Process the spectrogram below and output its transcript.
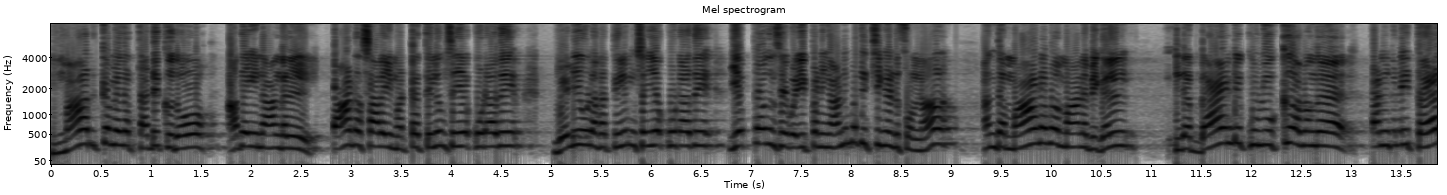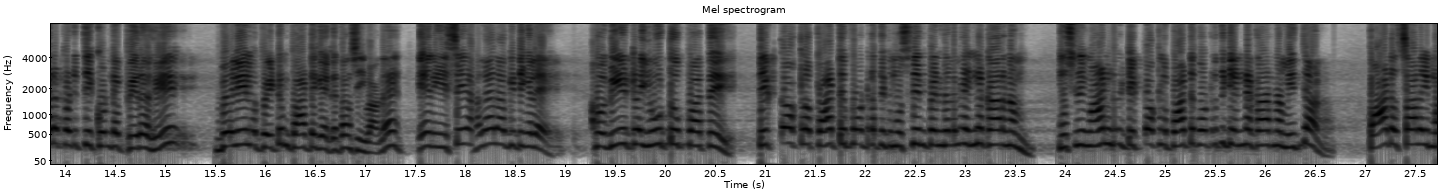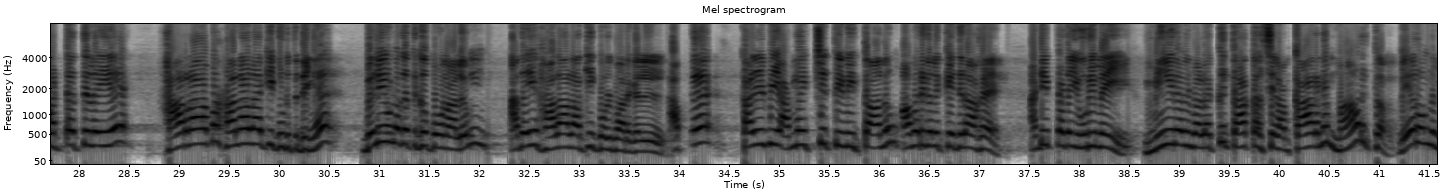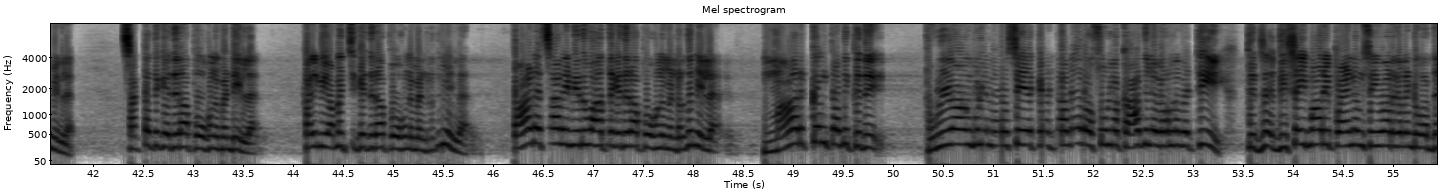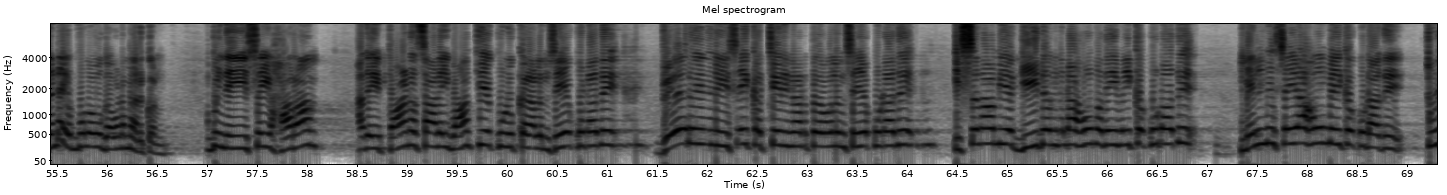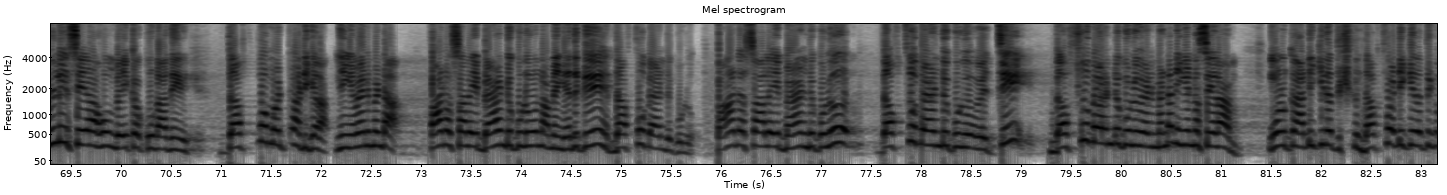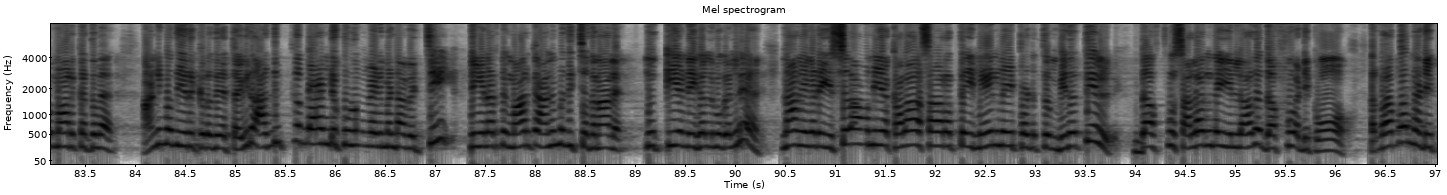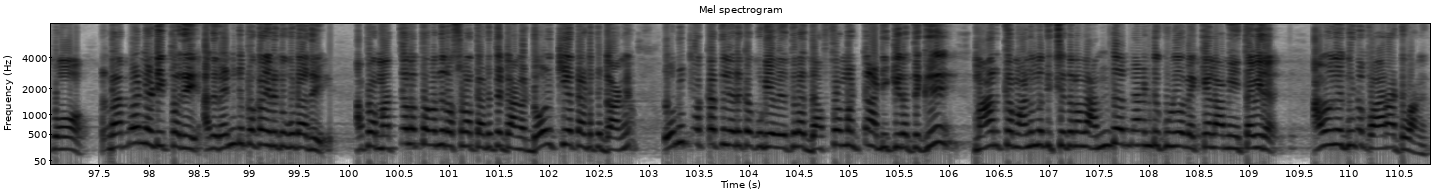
மார்க்கம் எதை தடுக்குதோ அதை நாங்கள் பாடசாலை மட்டத்திலும் செய்யக்கூடாது வெளி உலகத்திலும் செய்யக்கூடாது எப்போதும் செய்ய இப்ப நீங்க அனுமதிச்சீங்கன்னு சொன்னா அந்த மாணவ மாணவிகள் இந்த பேண்டு குழுக்கு அவங்க தங்களை தயார்படுத்தி கொண்ட பிறகு வெளியில போயிட்டும் பாட்டு கேட்கத்தான் செய்வாங்க. ஏன் இசையை ஹலாலாக்கிட்டீங்களே அப்ப வீட்டுல யூடியூப் பார்த்து டிக்டாக்ல பாட்டு போடுறதுக்கு முஸ்லீம் பெண்கள் என்ன காரணம்? முஸ்லீம் ஆண்கள் டிக்டாக்ல பாட்டு போடுறதுக்கு என்ன காரணம்? இதுதான். பாடசாலை மட்டத்திலேயே ஹராம ஹலாலாக்கி கொடுத்துட்டீங்க. வெளி உலகத்துக்கு போனாலும் அதை ஹலாலாக்கி கொள்வார்கள். அப்ப கல்வி அமைச்சு திணித்தாலும் அவர்களுக்கு எதிராக அடிப்படை உரிமை மீறல் வழக்கு தாக்கல் செய்யலாம். காரணம் மார்க்கம். வேறொன்றும் இல்லை சட்டத்துக்கு எதிராக போகணும் என்று இல்லை. கல்வி அமைச்சுக்கு எதிராக போகணும் என்றதும் இல்லை. பாடசாலை நிர்வாகத்துக்கு எதிராக போகணும் என்றதும் இல்லை. மார்க்கம் தடுக்குது. புல்லாங்குழல் ஓசையை கேட்டாலே ரசூல்ல காதுல விரல வெட்டி திசை- திசை மாறி பயணம் செய்வார்கள் என்று வருதுன்னா எவ்வளவு கவனமா இருக்கணும். அப்ப இந்த இசை ஹராம். அதை பாடசாலை வாத்திய குழுக்களாலும் செய்யக்கூடாது வேறு இசை கச்சேரி நடத்துறவர்களும் செய்யக்கூடாது இஸ்லாமிய கீதங்களாகவும் அதை வைக்கக்கூடாது மெல்லிசையாகவும் வைக்கக்கூடாது துள்ளிசையாகவும் வைக்கக்கூடாது. தப்பு மட்டும் அடிக்கலாம். நீங்க வேணுமெண்டா பாடசாலை பேண்டு குழுன்னு அவங்க எதுக்கு? தப்பு பேண்டு குழு. பாடசாலை பேண்டு குழு தஃப்பு பேண்டு குழுவை வச்சு தப்பு பேண்டு குழு வேணுமெண்டா நீங்க என்ன செய்யலாம்? உங்களுக்கு அடிக்கிறதுக்கு தப்பு அடிக்கிறதுக்கு மார்க்கத்துல அனுமதி இருக்கிறதே தவிர அதுக்கு பேண்டு குழு வேணுமெண்டா வச்சு நீங்க நேரத்துக்கு மார்க்க அனுமதிச்சதுனால முக்கிய நிகழ்வுகள்ல நாங்கள் எங்களுடைய இஸ்லாமிய கலாச்சாரத்தை மேன்மைப்படுத்தும் விதத்தில் தப்பு சலங்கை இல்லாத தஃப் அடிப்போம். ரபன் அடிப்போம். ரபன் அடிப்பது அது ரெண்டு பக்கம் இருக்கக்கூடாது. அப்ப மத்தளத்தை வந்து ரசோலா தடுத்துட்டாங்க டோல்கிய தடுத்துட்டாங்க. ஒரு பக்கத்துல இருக்கக்கூடிய விதத்துல தஃப மட்டும் அடிக்கிறதுக்கு மார்க்கம் அனுமதிச்சதுனால அந்த பேண்டு குழுவை வைக்கலாமே தவிர அவங்க கூட பாராட்டுவாங்க.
